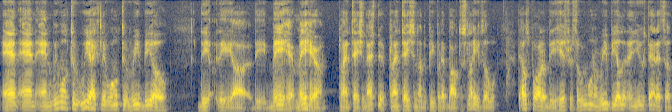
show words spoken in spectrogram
And and and we want to we actually want to rebuild the the uh, the Mayhair Mayhair plantation. That's the plantation of the people that bought the slaves over. That was part of the history. So we want to rebuild it and use that as a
